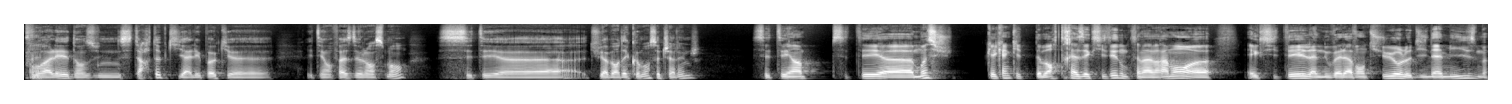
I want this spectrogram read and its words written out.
pour aller dans une start-up qui à l'époque euh, était en phase de lancement. C'était, tu abordais comment ce challenge? C'était un, c'était moi je quelqu'un qui est d'abord très excité, donc ça m'a vraiment euh, excité la nouvelle aventure, le dynamisme,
